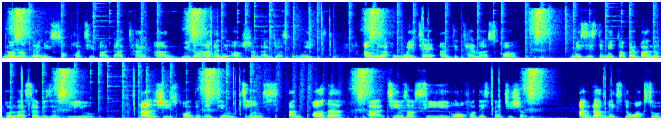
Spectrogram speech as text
None of them is supportive at that time, and we don't have any option than just to wait. And we have waited, and the time has come. Mrs. Temitope Balogun herself is a CEO, and she is coordinating teams and other uh, teams of CEO for this petition and that makes the work so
